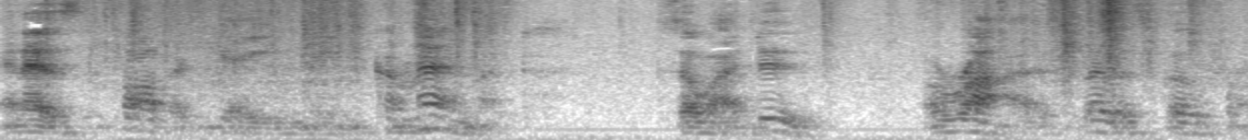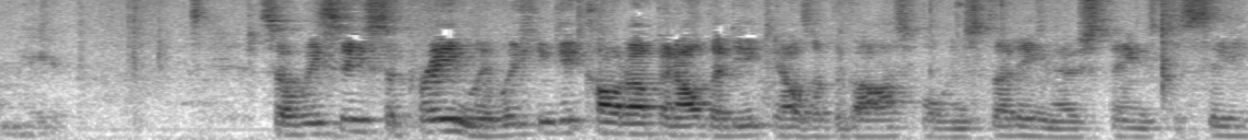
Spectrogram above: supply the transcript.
and as the Father gave me commandment, so I do. Arise, let us go from here. So we see supremely, we can get caught up in all the details of the gospel and studying those things to see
